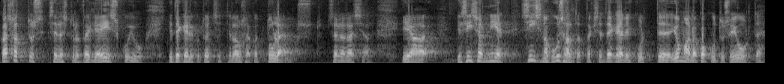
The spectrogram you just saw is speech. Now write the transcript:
kasvatus, sellest tuleb välja eeskuju ja tegelikult otsiti lausa ka tulemust sellel asjal. ja, ja siis on nii, et siis nagu usaldatakse tegelikult eh, jumala koguduse juurde.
